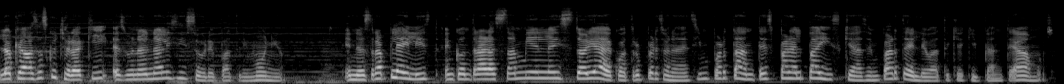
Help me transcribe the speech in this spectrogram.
Lo que vas a escuchar aquí es un análisis sobre patrimonio, en nuestra playlist encontrarás también la historia de cuatro personajes importantes para el país que hacen parte del debate que aquí planteamos.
